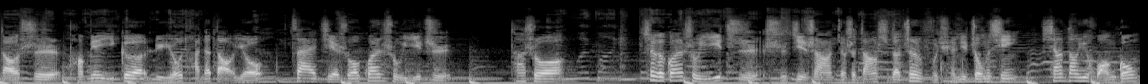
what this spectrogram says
倒是旁边一个旅游团的导游在解说官署遗址。他说：“这个官署遗址实际上就是当时的政府权力中心，相当于皇宫。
